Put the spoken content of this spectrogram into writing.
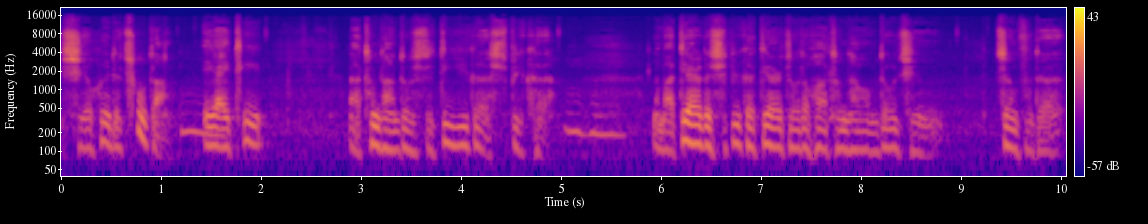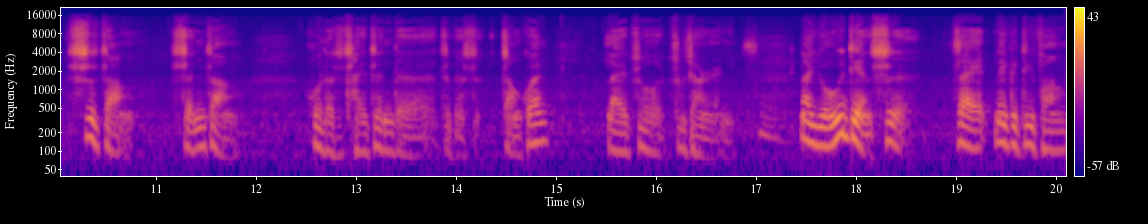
协会的处长 AIT，那通常都是第一个 speaker。嗯哼。那么第二个 speaker，第二周的话，通常我们都请政府的市长、省长，或者是财政的这个是长官。来做主讲人，是。那有一点是在那个地方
